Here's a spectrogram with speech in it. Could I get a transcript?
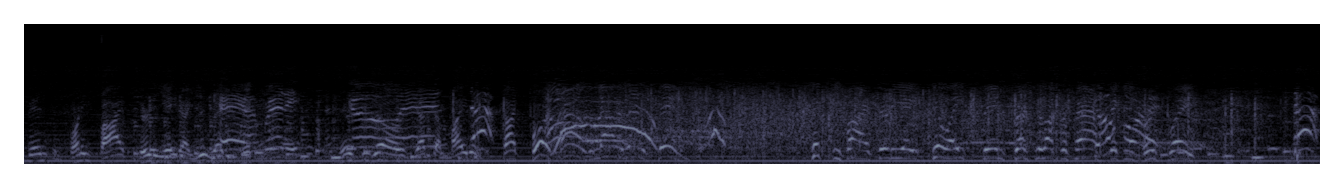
spins and 25.38. Are you ready? Okay, I'm ready. Let's There go. she goes. A and mighty stop. cut. $4,000 and a spin. 65.38, still eight spins. Pressure luck or pass. Go Vicki first it. place. Stop.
